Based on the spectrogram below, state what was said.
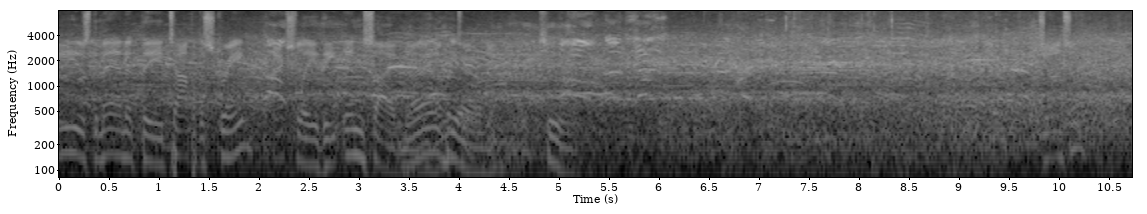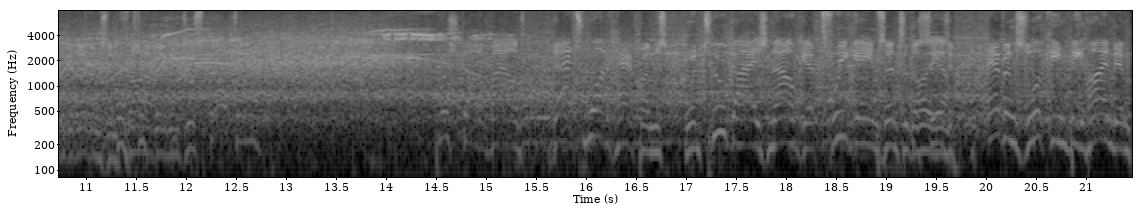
He is the man at the top of the screen, actually the inside man. Right number here. Yeah. Two. Johnson, look at Evans in front of him. He just felt him. Pushed out of bounds. That's what happens when two guys now get three games into the Oh, yeah. season. Evans looking behind him,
